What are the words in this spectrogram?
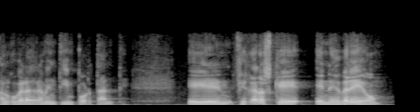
algo verdaderamente importante. fijaros que en hebreo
